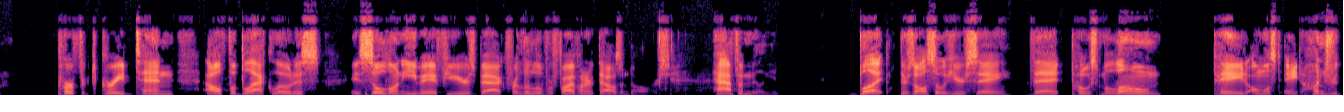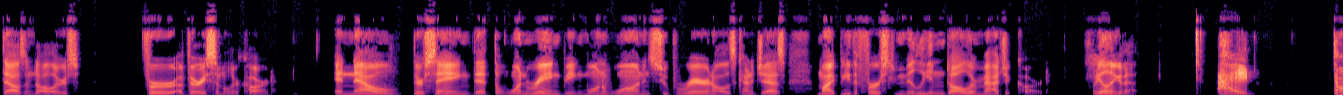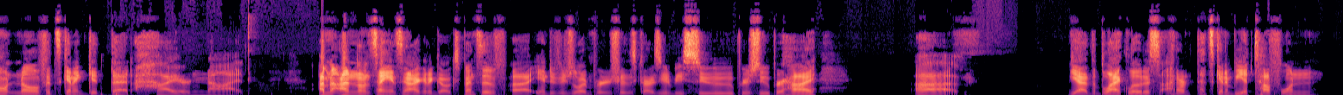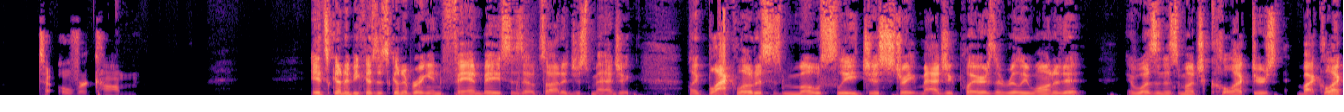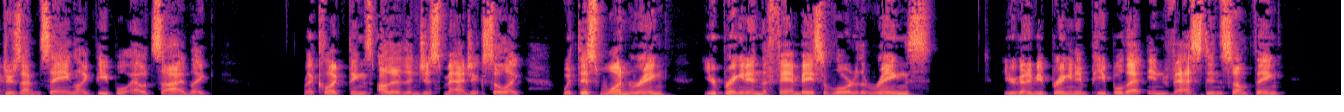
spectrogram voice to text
perfect grade 10 Alpha Black Lotus. It sold on eBay a few years back for a little over $500,000, half a million. But there's also hearsay that Post Malone paid almost $800,000 for a very similar card and now they're saying that the one ring being one of one and super rare and all this kind of jazz might be the first million dollar magic card what do you think of that I don't know if it's gonna get that high or not. I'm not. I'm not saying it's not gonna go expensive. Uh, individual, I'm pretty sure this card's gonna be super, super high. Uh, yeah, the Black Lotus. I don't. That's gonna be a tough one to overcome. It's going to because it's going to bring in fan bases outside of just Magic. Like Black Lotus is mostly just straight Magic players that really wanted it. It wasn't as much collectors. By collectors, I'm saying like people outside, like that collect things other than just Magic. So like with this one ring, you're bringing in the fan base of Lord of the Rings. You're going to be bringing in people that invest in something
